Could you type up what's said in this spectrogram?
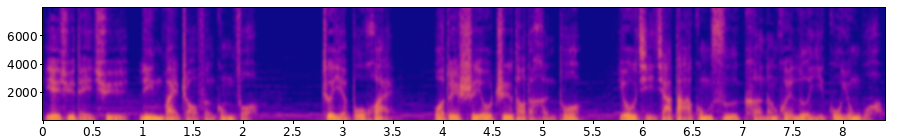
也许得去另外找份工作，这也不坏。我对石油知道的很多，有几家大公司可能会乐意雇佣我。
